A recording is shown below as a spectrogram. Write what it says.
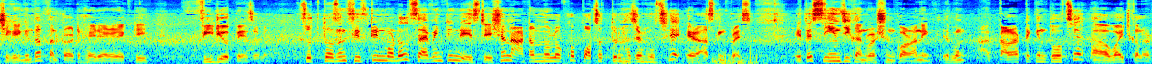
সেখানে কিন্তু আপনার টয়টা হাইডারের একটি ভিডিও পেয়ে যাবেন। So two thousand fifteen model seventeen registration আটান্ন লক্ষ পঁচাত্তর হাজার হচ্ছে এর আস্কিং প্রাইস এতে সিএনজি কনভার্সন করা নেই এবং কালারটা কিন্তু হচ্ছে হোয়াইট কালার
